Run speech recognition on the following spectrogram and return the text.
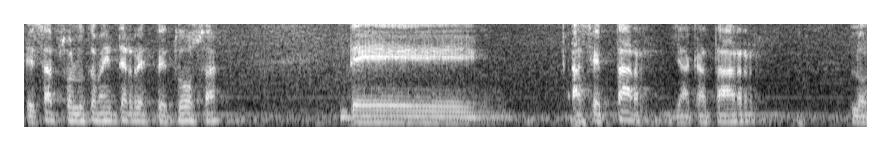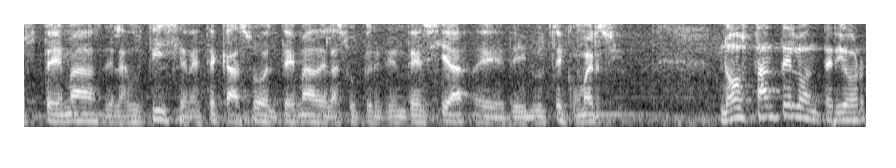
es absolutamente respetuosa de aceptar y acatar los temas de la justicia, en este caso el tema de la Superintendencia eh, de Industria y Comercio. No obstante lo anterior,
